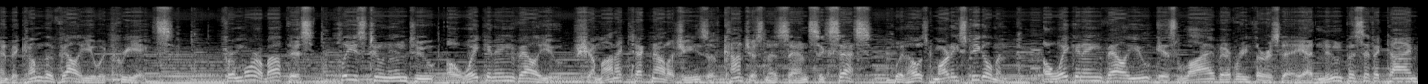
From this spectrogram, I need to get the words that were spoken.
and become the value it creates. For more about this, please tune in to Awakening Value, Shamanic Technologies of Consciousness and Success with host Marty Spiegelman. Awakening Value is live every Thursday at noon Pacific Time,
